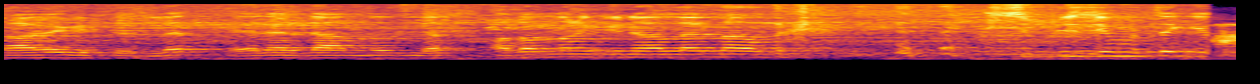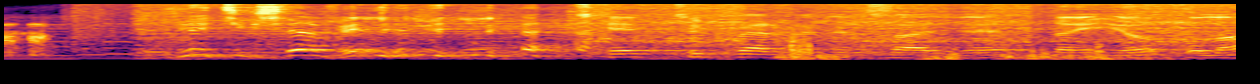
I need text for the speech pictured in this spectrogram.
Kahve getirdiler. Herhalde anladılar. Adamların günahlarını aldık. Sürpriz yumurta gibi. ne çıkacağı belli değil. Hep Türk berberleri sadece dayıyor kola.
